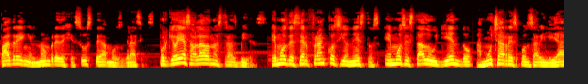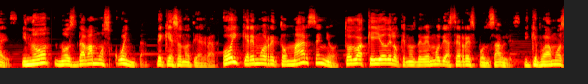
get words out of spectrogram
Padre, en el nombre de Jesús te damos gracias porque hoy has hablado nuestras vidas. Hemos de ser francos y honestos. Hemos estado huyendo a muchas responsabilidades y no nos dábamos cuenta de que eso no te agrada. Hoy queremos retomar, Señor, todo aquello de lo que nos debemos de hacer responsables y que podamos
